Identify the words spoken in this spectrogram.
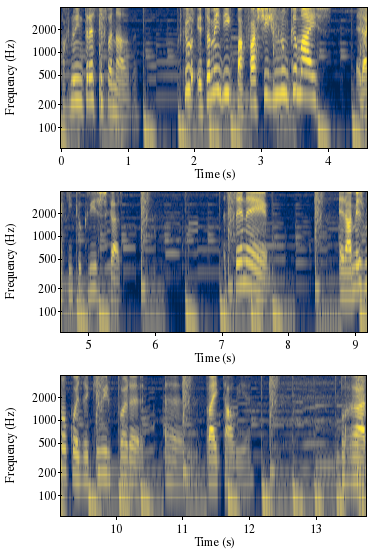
Pá, que não interessa para nada. Porque eu, eu também digo, pá, fascismo nunca mais. Era aqui que eu queria chegar. A cena é. Era a mesma coisa que eu ir para, uh, para a Itália berrar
